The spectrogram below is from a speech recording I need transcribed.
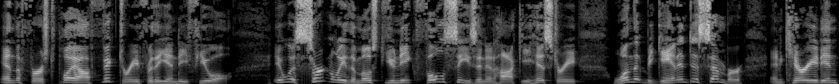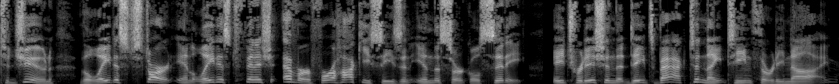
and the first playoff victory for the Indy Fuel. It was certainly the most unique full season in hockey history, one that began in December and carried into June, the latest start and latest finish ever for a hockey season in the Circle City. A tradition that dates back to 1939.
